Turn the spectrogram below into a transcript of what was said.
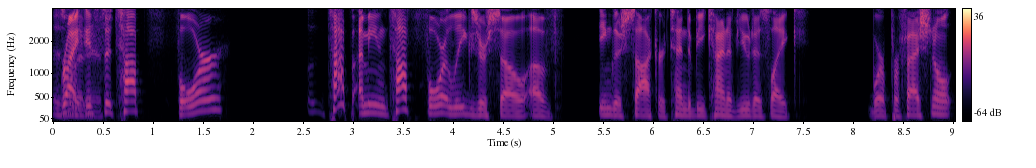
Right. it It's is. the top four top I mean, top four leagues or so of English soccer tend to be kind of viewed as like we're professional.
